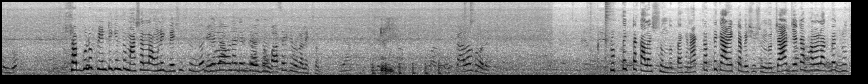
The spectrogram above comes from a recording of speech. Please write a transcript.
সুন্দর। সবগুলো প্রিন্টই কিন্তু মাসাল্লাহ অনেক বেশি সুন্দর যেটা আপনাদের প্রয়োজন। বাসাই কিলো কালেকশন কালারগুলো দেখেন প্রত্যেকটা কালার সুন্দর দেখেন একটার থেকে আরেকটা বেশি সুন্দর। যার যেটা ভালো লাগবে দ্রুত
